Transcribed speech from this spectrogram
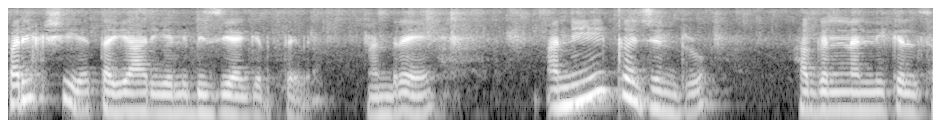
ಪರೀಕ್ಷೆಯ ತಯಾರಿಯಲ್ಲಿ ಬ್ಯುಸಿಯಾಗಿರ್ತೇವೆ ಅಂದರೆ ಅನೇಕ ಜನರು ಹಗಲಿನಲ್ಲಿ ಕೆಲಸ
